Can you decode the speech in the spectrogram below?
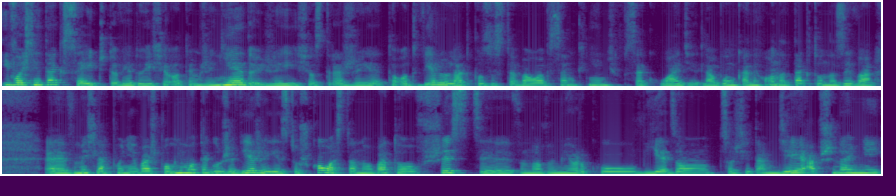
I właśnie tak Sage dowiaduje się o tym, że nie dość, że jej siostra żyje, to od wielu lat pozostawała w zamknięciu w zakładzie dla obłąkanych. Ona tak to nazywa e, w myślach, ponieważ pomimo tego, że wie, że jest to szkoła stanowa, to wszyscy w Nowym Jorku wiedzą, co się tam dzieje, a przynajmniej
